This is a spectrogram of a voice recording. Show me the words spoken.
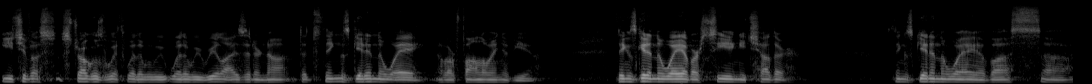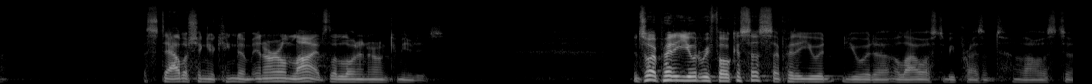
each of us struggles with, whether we, whether we realize it or not. That things get in the way of our following of you, things get in the way of our seeing each other, things get in the way of us uh, establishing your kingdom in our own lives, let alone in our own communities. And so I pray that you would refocus us. I pray that you would, you would uh, allow us to be present, allow us to,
